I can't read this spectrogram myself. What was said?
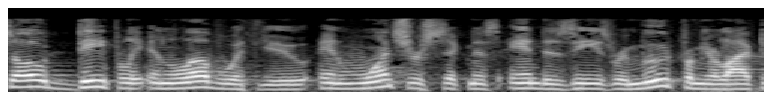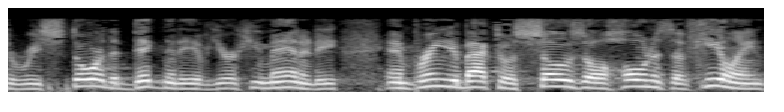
so deeply in love with you and wants your sickness and disease removed from your life to restore the dignity of your humanity and bring you back to a sozo wholeness of healing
